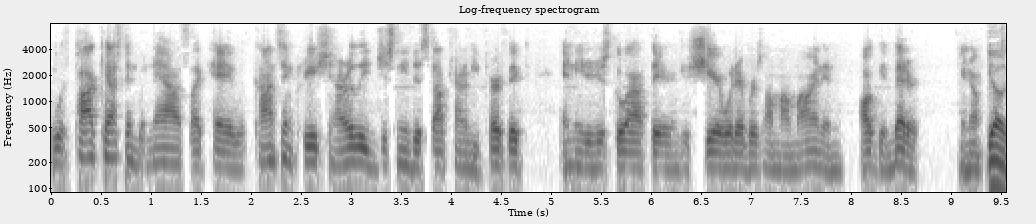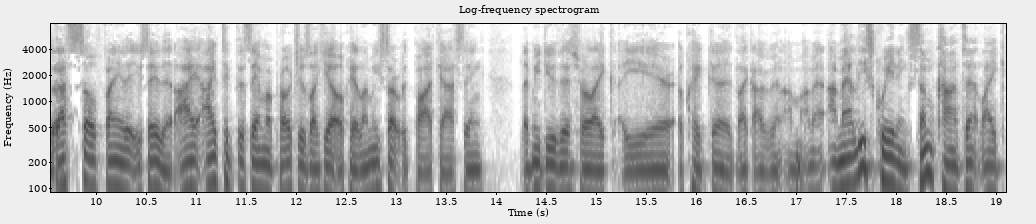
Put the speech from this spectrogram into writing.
with podcasting, but now it's like, hey, with content creation, I really just need to stop trying to be perfect and need to just go out there and just share whatever's on my mind, and I'll get better. You know. Yo, so. that's so funny that you say that. I I took the same approach. It was like, yeah, okay, let me start with podcasting let me do this for like a year. Okay, good. Like I've been, I'm, I'm at, I'm at least creating some content. Like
